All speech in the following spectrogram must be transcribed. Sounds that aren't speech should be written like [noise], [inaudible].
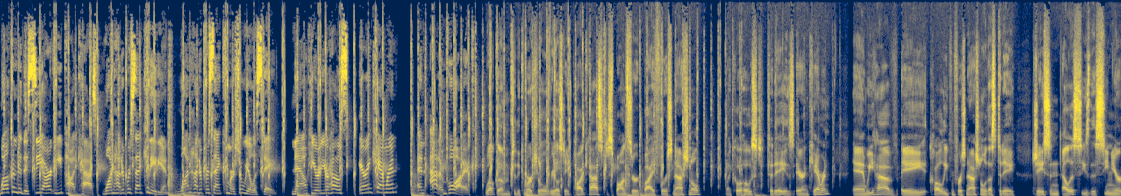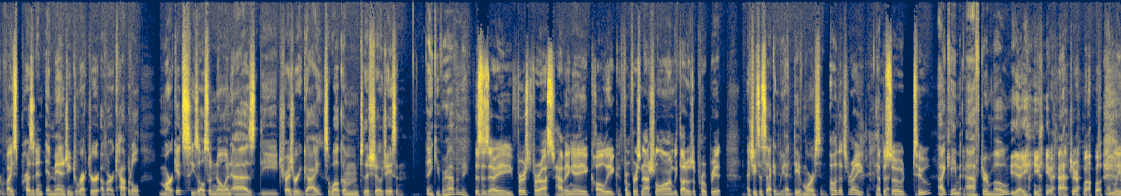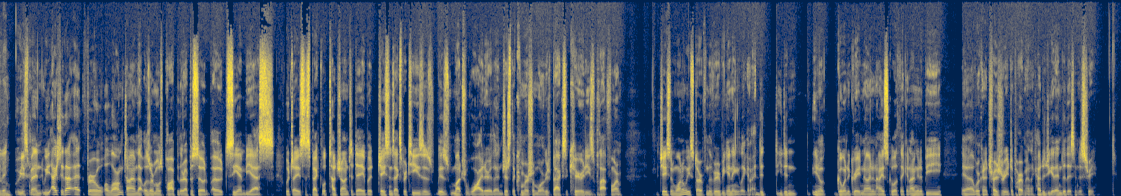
Welcome to the CRE podcast 100% Canadian, 100% commercial real estate. Now, here are your hosts, Aaron Cameron and Adam Pawatic. Welcome to the Commercial Real Estate Podcast, sponsored by First National. My co host today is Aaron Cameron, and we have a colleague from First National with us today, Jason Ellis. He's the Senior Vice President and Managing Director of our capital markets. He's also known as the Treasury Guy. So, welcome to the show, Jason. Thank you for having me. This is a first for us having a colleague from First National on. We thought it was appropriate. Actually, it's a second. We had Dave Morrison. Oh, that's right. [laughs] Episode two. I came after Mo. Yeah, you [laughs] came after [laughs] Mo. I'm leaving. We spent we actually that for a long time that was our most popular episode about CMBS, which I suspect we'll touch on today. But Jason's expertise is is much wider than just the commercial mortgage backed securities platform. Jason, why don't we start from the very beginning? Like, did you didn't you know go into grade nine in high school thinking I'm going to be uh, working a treasury department? Like, how did you get into this industry?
